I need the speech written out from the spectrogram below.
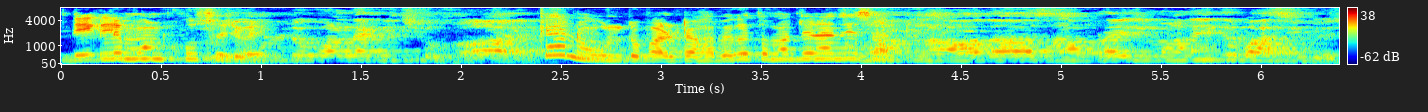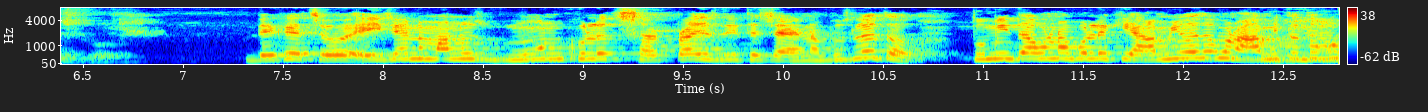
দেখলে মন খুশ হয়ে যাবে। কিছু কেন উল্টো পাল্টা হবে গো? তোমার জন্য আজ তোমার খাওয়া দাওয়া সারপ্রাইজ মানেই তো বাসি পেয়েছ দেখেছ? এই জন্য মানুষ মন খুলে সারপ্রাইজ দিতে চায় না বুঝলে তো? তুমি দাও না বলে কি আমিও দেবো না? আমি তো তবু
